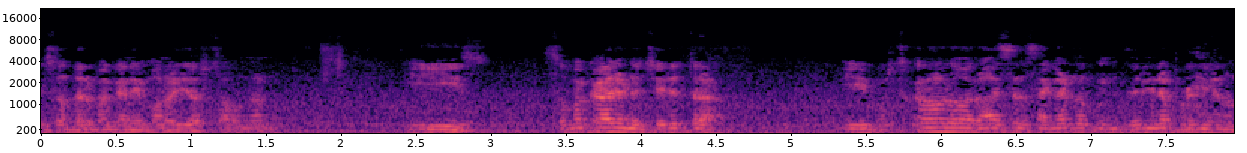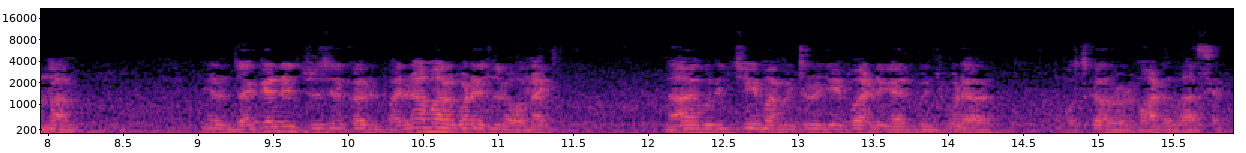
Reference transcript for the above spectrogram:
ఈ సందర్భంగా నేను మనవి చేస్తా ఉన్నాను. ఈ సమకాలీన చరిత్ర ఈ పుస్తకంలో రాసిన సంఘటన కొన్ని జరిగినప్పుడు నేను ఉన్నాను నేను దగ్గర నుంచి చూసిన కొన్ని పరిణామాలు కూడా ఇందులో ఉన్నాయి. నా గురించి మా మిత్రుడు జయపారెడ్డి గారి గురించి కూడా పుస్తకంలో రెండు మాటలు రాశాను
